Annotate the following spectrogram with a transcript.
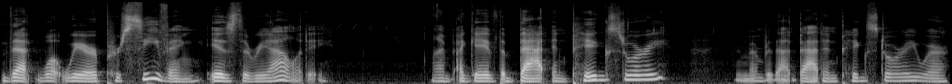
that what we're perceiving is the reality. I, I gave the bat and pig story. Remember that bat and pig story where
